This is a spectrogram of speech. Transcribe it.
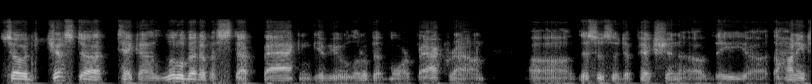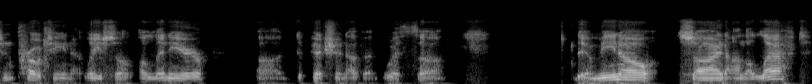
So just to take a little bit of a step back and give you a little bit more background, uh, this is a depiction of the, uh, the Huntington protein, at least a, a linear uh, depiction of it with uh, the amino side on the left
